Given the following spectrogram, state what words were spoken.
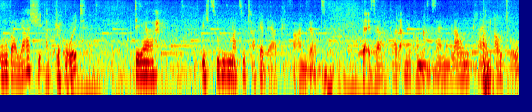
Obayashi abgeholt, der mich zum Matsutake-Berg fahren wird. Da ist er gerade angekommen mit seinem blauen kleinen Auto.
